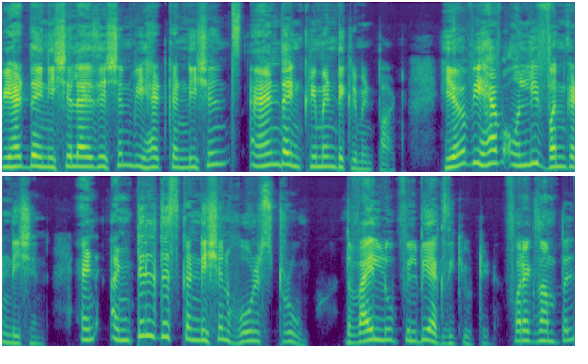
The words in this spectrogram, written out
We had the initialization, we had conditions and the increment decrement part. Here we have only one condition and until this condition holds true, the while loop will be executed. For example,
